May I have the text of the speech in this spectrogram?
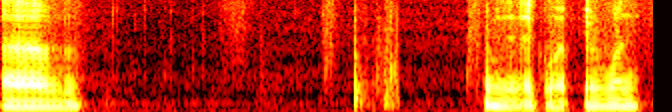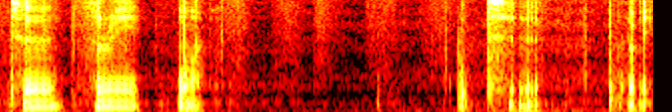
Um how many did I go up here? One, two, three. Two, three.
